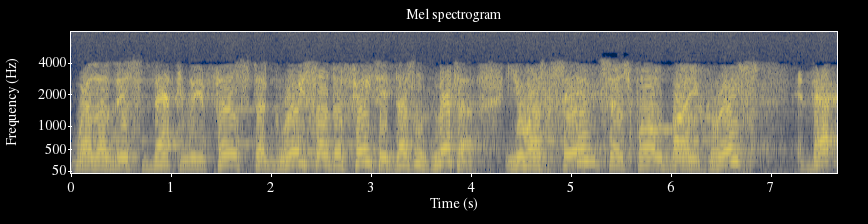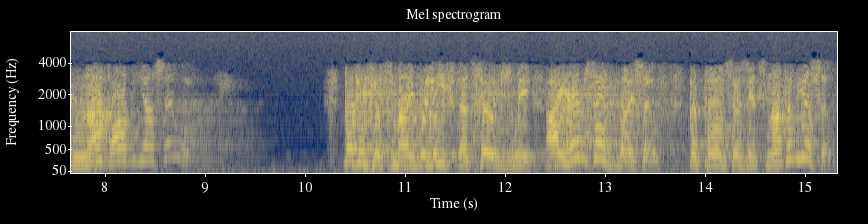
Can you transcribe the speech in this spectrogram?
Whether this that refers to grace or to faith, it doesn't matter. You are saved, says Paul, by grace, that not of yourselves. But if it's my belief that saves me, I have saved myself. But Paul says it's not of yourself.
